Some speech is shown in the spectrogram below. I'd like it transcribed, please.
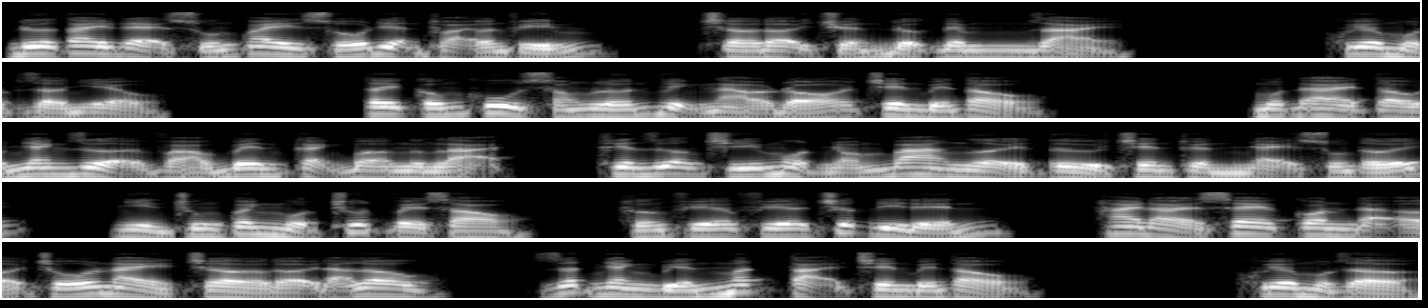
đưa tay đẻ xuống quay số điện thoại ân phím, chờ đợi chuyển được đêm dài. Khuya một giờ nhiều. Tây cống khu sóng lớn vịnh nào đó trên bến tàu. Một đài tàu nhanh dựa vào bên cạnh bờ ngừng lại thiên dưỡng trí một nhóm ba người từ trên thuyền nhảy xuống tới, nhìn chung quanh một chút về sau, hướng phía phía trước đi đến, hai đài xe con đã ở chỗ này chờ đợi đã lâu, rất nhanh biến mất tại trên bến tàu. Khuya một giờ,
